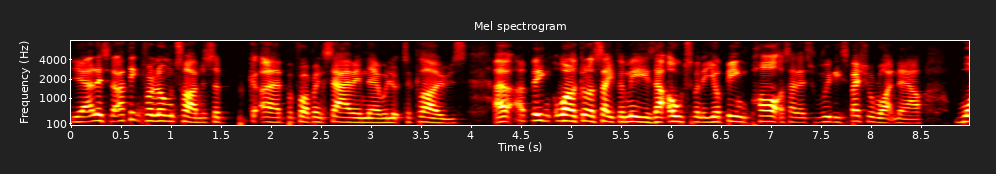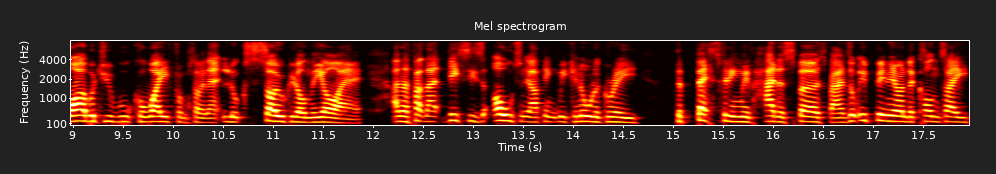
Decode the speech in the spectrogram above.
Yeah, listen, I think for a long time, just a, uh, before I bring Sam in there, we look to close. Uh, I think what I've got to say for me is that ultimately you're being part of something that's really special right now. Why would you walk away from something that looks so good on the eye? And the fact that this is ultimately, I think we can all agree, the best feeling we've had as Spurs fans. That we've been here under Conte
